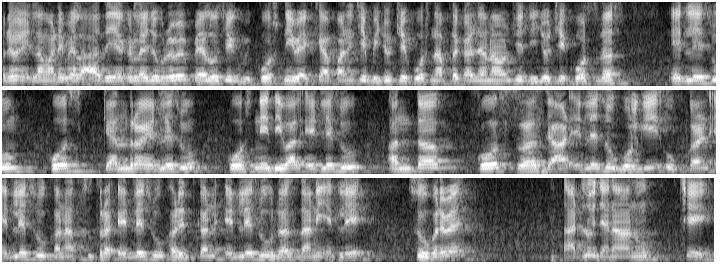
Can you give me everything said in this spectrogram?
બરાબર? એટલા માટે પહેલાં આ તૈયાર કરી લેજો, બરાબર? પહેલું છે કોષની વ્યાખ્યા આપવાની છે, બીજું છે કોષના પ્રકાર જણાવવાનું છે, ત્રીજો છે કોષ રસ એટલે શું? કોષ કેન્દ્ર એટલે શું? કોષની દિવાલ એટલે શું? અંતકોષ રસ ઝાડ એટલે શું? ગોલગી ઉપકરણ એટલે શું? કનાભસૂત્ર એટલે શું? હરિતકણ એટલે શું? રસદાની એટલે શું? બરાબર? આટલું જણાવવાનું છે.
